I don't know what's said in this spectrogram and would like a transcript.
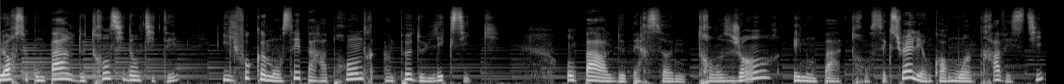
Lorsqu'on parle de transidentité, il faut commencer par apprendre un peu de lexique. On parle de personnes transgenres et non pas transsexuelles et encore moins travesties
